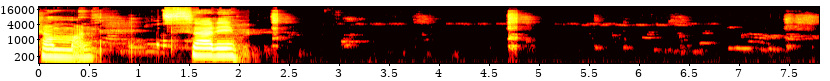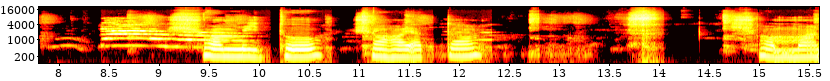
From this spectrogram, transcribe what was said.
সম্মান। চারে সমৃদ্ধ সহায়তা, সম্মান,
